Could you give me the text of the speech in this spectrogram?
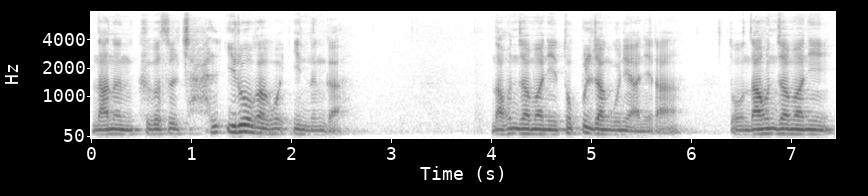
나는 그것을 잘 이루어가고 있는가? 나 혼자만이 독불 장군이 아니라 또 나 혼자만이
